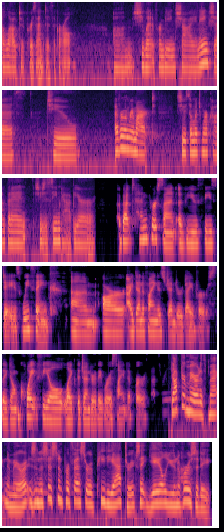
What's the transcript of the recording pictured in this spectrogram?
allowed to present as a girl. Um, she went from being shy and anxious to, everyone remarked, she was so much more confident. She just seemed happier. About 10% of youth these days, we think, um, are identifying as gender diverse. They don't quite feel like the gender they were assigned at birth. Dr. Meredith McNamara is an assistant professor of pediatrics at Yale University.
